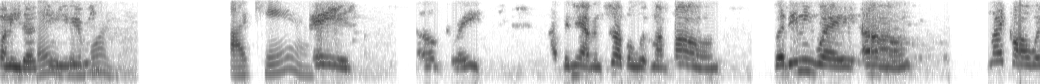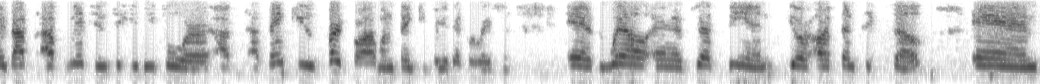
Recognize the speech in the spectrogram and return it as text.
Juanita. Hey, Can you hear me? morning. I can. Hey. Oh, great. I've been having trouble with my phone. But anyway, um, like always, I've, I've mentioned to you before, I, I thank you. First of all, I want to thank you for your declaration, as well as just being your authentic self and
